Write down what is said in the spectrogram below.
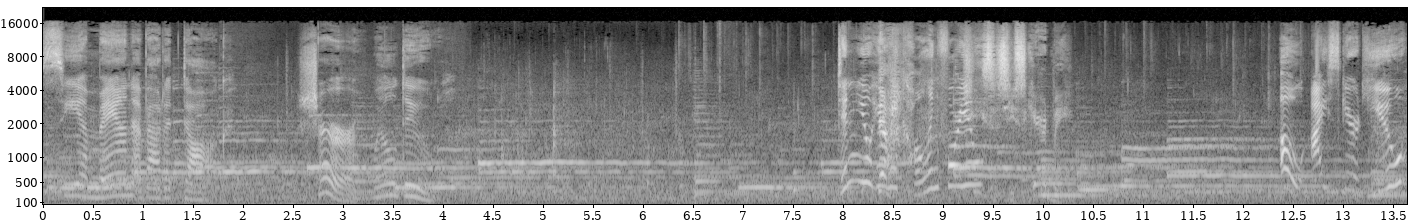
See a man about a dog. Sure, will do. Didn't you hear me calling for you? Jesus, you scared me. I scared you?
